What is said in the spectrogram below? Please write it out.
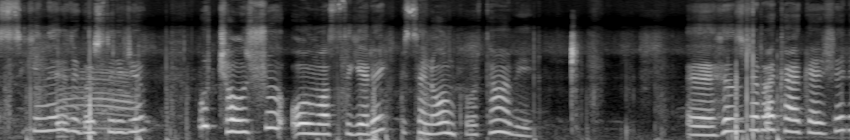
skinleri de göstereceğim. Bu çalışıyor olması gerek. Bir saniye oğlum kapatam abi. E, hızlıca bak arkadaşlar.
